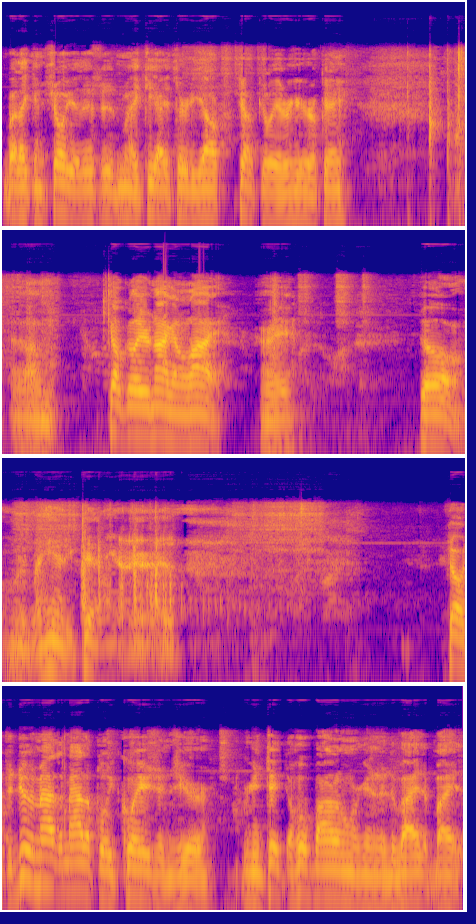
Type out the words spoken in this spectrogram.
But I can show you, this is my TI-30 calculator here, okay? Um, calculator's not going to lie, alright? So, where's my handy pen? So, to do the mathematical equations here, we're going to take the whole bottle and we're going to divide it by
